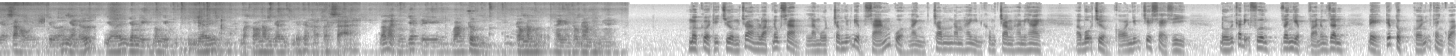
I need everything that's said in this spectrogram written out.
và xã hội giữa nhà nước với doanh nghiệp nông nghiệp với bà con nông dân với các hợp tác xã đó là những giá trị bao trùm trong năm 2022 Mở cửa thị trường cho hàng loạt nông sản là một trong những điểm sáng của ngành trong năm 2022. À, Bộ trưởng có những chia sẻ gì đối với các địa phương, doanh nghiệp và nông dân để tiếp tục có những thành quả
